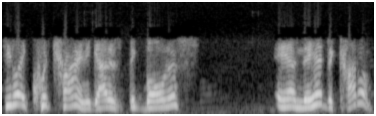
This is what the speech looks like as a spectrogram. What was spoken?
he like quit trying. He got his big bonus, and they had to cut him.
